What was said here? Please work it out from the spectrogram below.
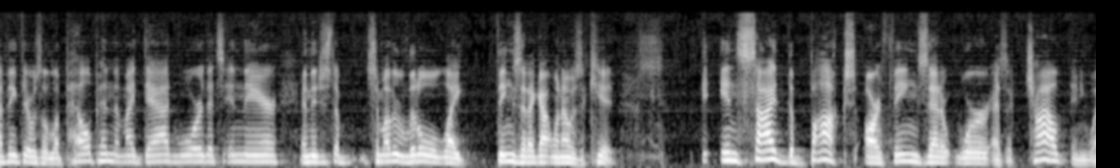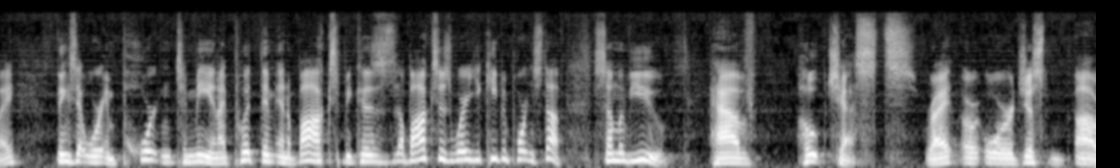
I think there was a lapel pin that my dad wore that's in there, and then just a, some other little like things that I got when I was a kid. Inside the box are things that were, as a child anyway, things that were important to me, and I put them in a box because a box is where you keep important stuff. Some of you have hope chests, right, or, or just uh,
